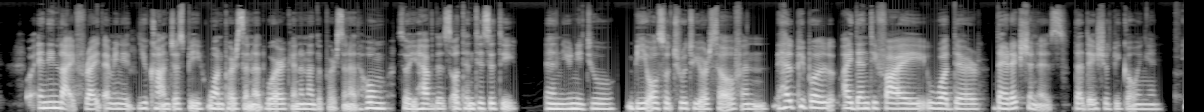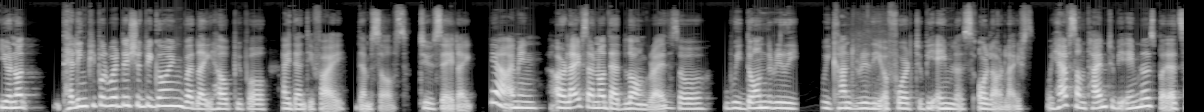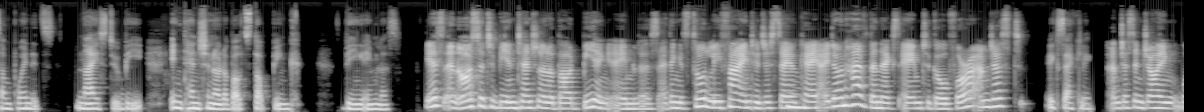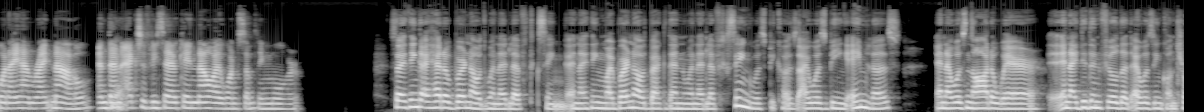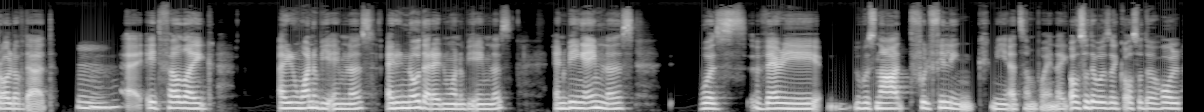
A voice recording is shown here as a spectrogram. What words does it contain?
And in life, right? I mean, it, you can't just be one person at work and another person at home. So you have this authenticity and you need to be also true to yourself and help people identify what their direction is that they should be going in. You're not telling people where they should be going, but like help people identify themselves to say, like, yeah, I mean, our lives are not that long, right? So we don't really, we can't really afford to be aimless all our lives. We have some time to be aimless, but at some point it's nice to be intentional about stopping being aimless. Yes, and also to be intentional about being aimless. I think it's totally fine to just say, mm. okay, I don't have the next aim to go for. I'm just Exactly. I'm just enjoying what I am right now and then yeah. actively say, okay, now I want something more. So I think I had a burnout when I left Xing. And I think my burnout back then when I left Xing was because I was being aimless and I was not aware and I didn't feel that I was in control of that. Mm. It felt like I didn't want to be aimless. I didn't know that I didn't want to be aimless. And being aimless was very it was not fulfilling me at some point. Like also there was like also the whole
